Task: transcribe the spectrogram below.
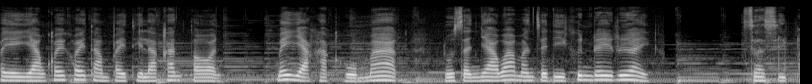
พยายามค่อยๆทำไปทีละขั้นตอน ไม่อยากหักโหมมาก หนูสัญญาว่ามันจะดีขึ้นเรื่อยๆสสิภ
